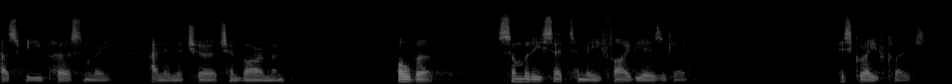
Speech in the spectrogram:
has for you personally and in a church environment. Oh, but somebody said to me five years ago, it's grave clothes.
